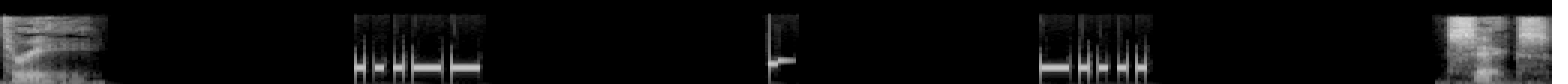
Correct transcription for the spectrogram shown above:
Three. Six.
